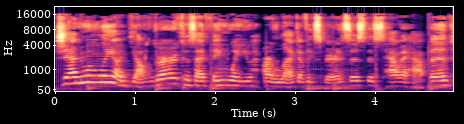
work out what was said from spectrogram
genuinely are younger because I think when you are lack of experiences, this is how it happened.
